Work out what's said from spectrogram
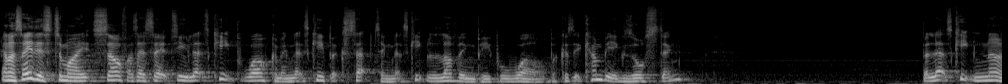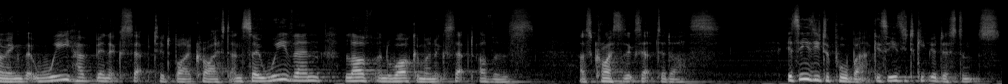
And I say this to myself as I say it to you let's keep welcoming, let's keep accepting, let's keep loving people well, because it can be exhausting. But let's keep knowing that we have been accepted by Christ. And so we then love and welcome and accept others as Christ has accepted us. It's easy to pull back, it's easy to keep your distance.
